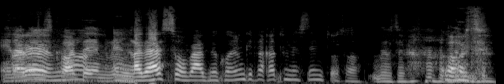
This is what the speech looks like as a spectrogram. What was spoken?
این آره کارت امروز. انقدر صحبت می‌کنیم که فقط تونستیم دو تا کارت.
